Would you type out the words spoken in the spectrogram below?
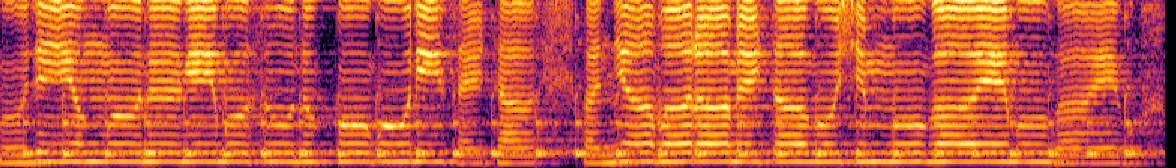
무지영 무득이 무소득고 보리살타 반야바라밀타고 신무가에 무가에고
